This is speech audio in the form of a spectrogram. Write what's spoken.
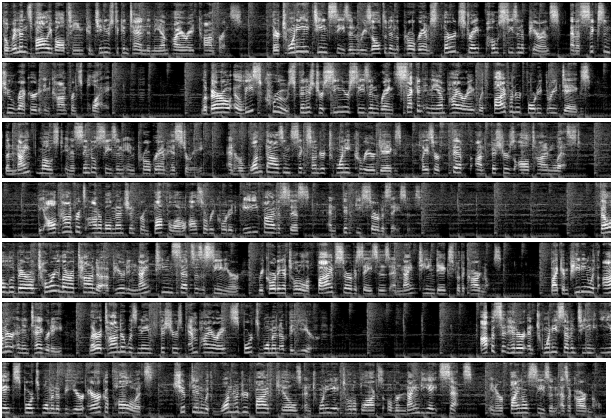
The women's volleyball team continues to contend in the Empire 8 Conference. Their 2018 season resulted in the program's third straight postseason appearance and a 6 2 record in conference play. Libero Elise Cruz finished her senior season ranked second in the Empire 8 with 543 digs, the ninth most in a single season in program history, and her 1,620 career digs place her fifth on Fisher's all time list. The All Conference honorable mention from Buffalo also recorded 85 assists and 50 service aces. Fellow libero Tori Laratonda appeared in 19 sets as a senior, recording a total of 5 service aces and 19 digs for the Cardinals. By competing with honor and integrity, Laratonda was named Fisher's Empire 8 Sportswoman of the Year. Opposite hitter and 2017 E8 Sportswoman of the Year Erica Paulowitz chipped in with 105 kills and 28 total blocks over 98 sets in her final season as a Cardinal.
